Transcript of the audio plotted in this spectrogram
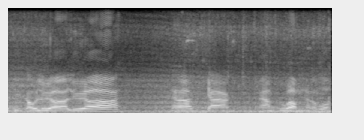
ผู้ที่เขาเหลือเหลือนะครับจากน้ำท่วมนะครับผม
